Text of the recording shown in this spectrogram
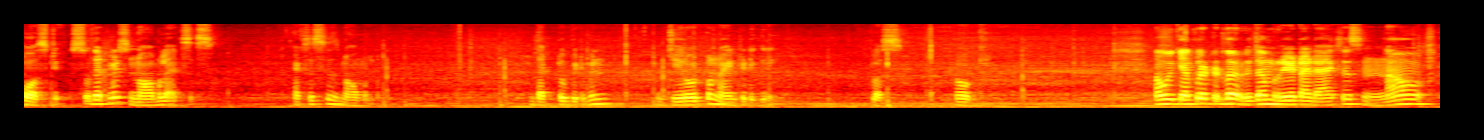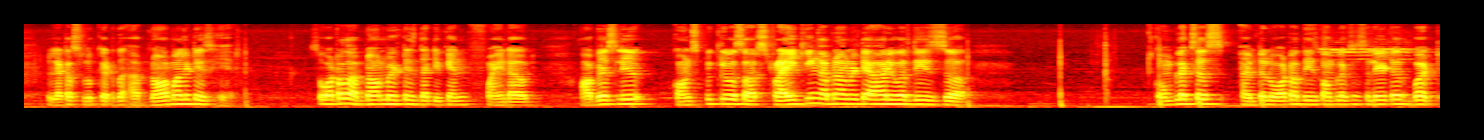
positive. So that means normal axis. Axis is normal. That too between 0 to 90 degree plus. Okay. Now we calculated the rhythm rate and axis. Now let us look at the abnormalities here. So what are the abnormalities that you can find out? Obviously conspicuous or striking abnormality are your these uh, complexes. I'll tell what are these complexes later but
